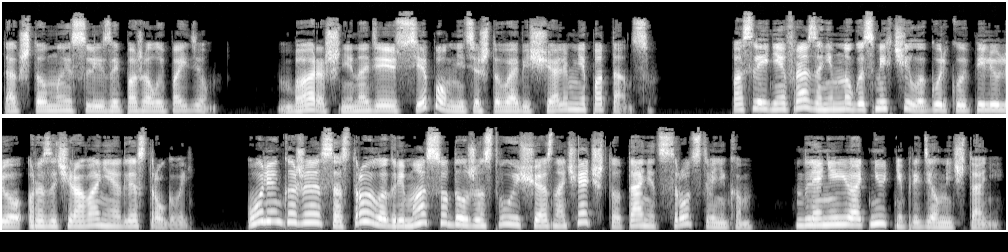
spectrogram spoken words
Так что мы с Лизой, пожалуй, пойдем. Барышни, надеюсь, все помните, что вы обещали мне по танцу. Последняя фраза немного смягчила горькую пилюлю разочарования для Строговой. Оленька же состроила гримасу, долженствующую означать, что танец с родственником для нее отнюдь не предел мечтаний.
